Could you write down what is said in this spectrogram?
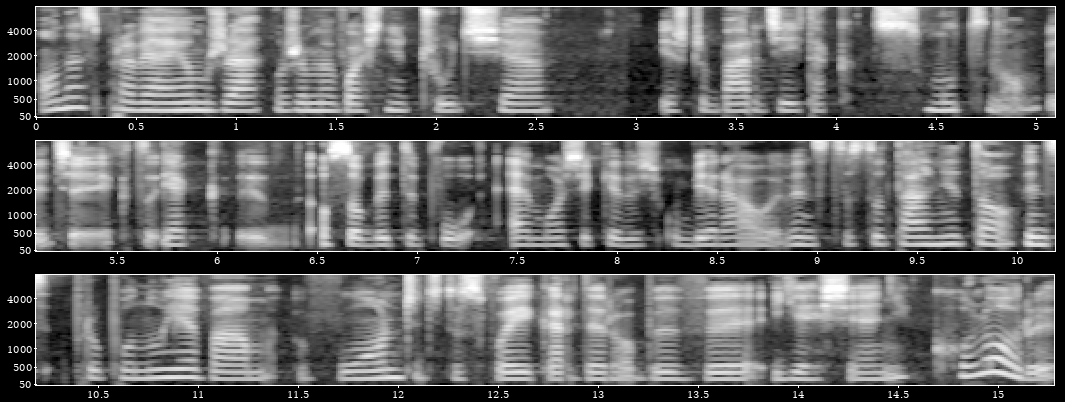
one sprawiają, że możemy właśnie czuć się jeszcze bardziej tak smutno, wiecie, jak, to, jak y, osoby typu emo się kiedyś ubierały, więc to jest totalnie to. Więc proponuję Wam włączyć do swojej garderoby w jesień kolory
